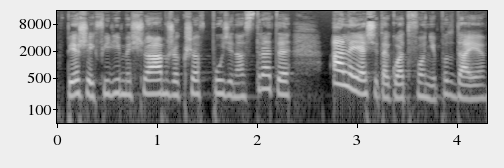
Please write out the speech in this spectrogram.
W pierwszej chwili myślałam, że krzew pójdzie na straty, ale ja się tak łatwo nie poddaję.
